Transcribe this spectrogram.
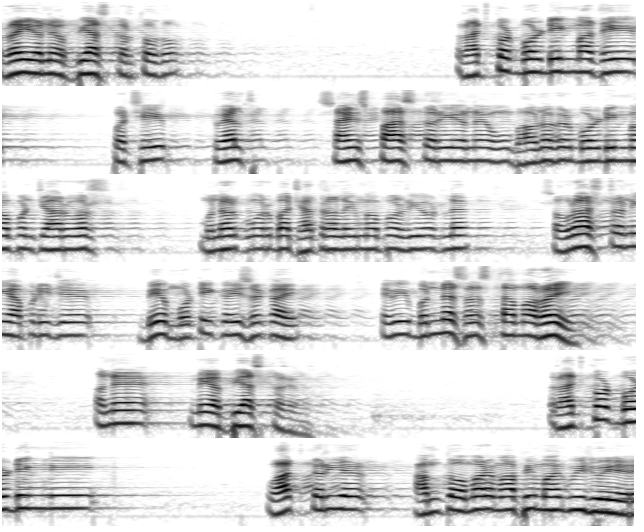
રહી અને અભ્યાસ કરતો હતો. રાજકોટ બોર્ડિંગમાંથી પછી ટ્વેલ્થ સાયન્સ પાસ કરી અને હું ભાવનગર બોર્ડિંગમાં પણ ચાર વર્ષ મનહર કુંવરબા છાત્રાલયમાં પણ રહ્યો. એટલે સૌરાષ્ટ્રની આપણી જે બે મોટી કહી શકાય એવી બંને સંસ્થામાં રહી અને મેં અભ્યાસ કરેલો. રાજકોટ બોર્ડિંગની વાત કરીએ, આમ તો અમારે માફી માંગવી જોઈએ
